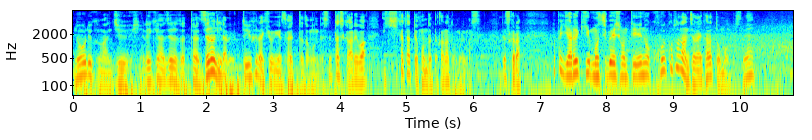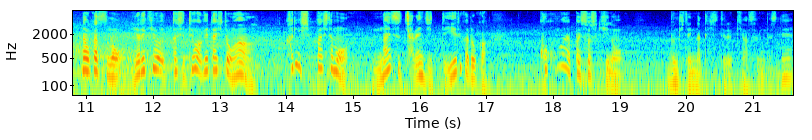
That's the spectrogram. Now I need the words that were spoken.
能力が10やる気が0だったら0になる。というふうな表現されてたと思うんですね。確かあれは生き方って本だったかなと思います。ですからやっぱりやる気モチベーションっていうのはこういうことなんじゃないかなと思うんですね。なおかつそのやる気を出して手を挙げた人が仮に失敗してもナイスチャレンジって言えるかどうか。ここがやっぱり組織の分岐点になってきてる気がするんですね。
